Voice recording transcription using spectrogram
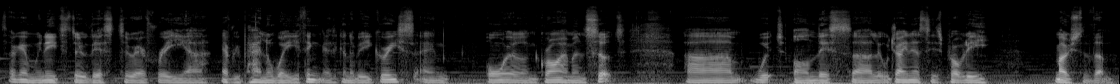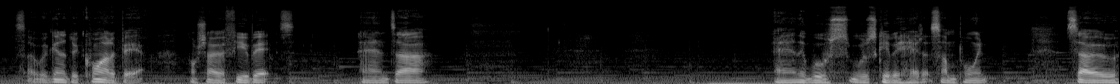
So again, we need to do this to every uh, every panel where you think there's going to be grease and oil and grime and soot, um, which on this uh, little Janus is probably most of them. So we're going to do quite a bit. I'll show you a few bits and uh, and then we'll, we'll skip ahead at some point. So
